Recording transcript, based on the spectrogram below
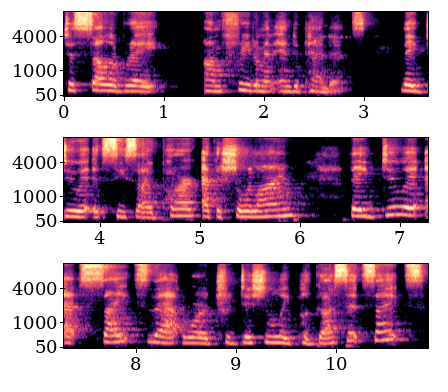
to celebrate um, freedom and independence. They do it at Seaside Park, at the shoreline. They do it at sites that were traditionally Paugussett sites,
